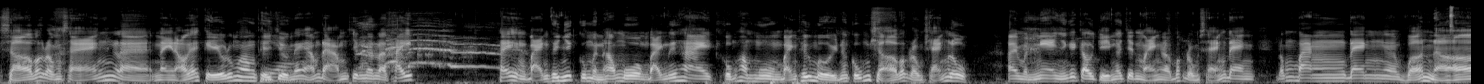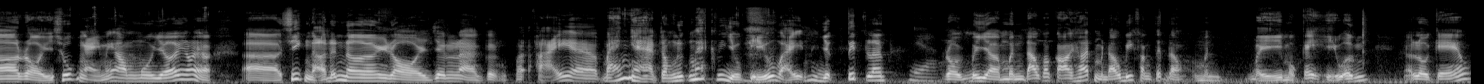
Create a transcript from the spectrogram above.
sợ bất động sản là này nọ cái kiểu đúng không thị Dạ. trường đang ảm đạm cho nên là thấy thấy thằng bạn thứ nhất của mình không mua bạn thứ hai cũng không mua bạn thứ 10 nó cũng sợ bất động sản luôn hay mình nghe những cái câu chuyện ở trên mạng là bất động sản đang đóng băng đang vỡ nợ rồi suốt ngày mấy ông môi giới nói là à, siết nợ đến nơi rồi cho nên là phải à, bán nhà trong nước mắt ví dụ kiểu vậy nó giật tít lên. Dạ. rồi bây giờ mình đâu có coi hết mình đâu biết phân tích đâu mình bị một cái hiệu ứng nó lôi kéo.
